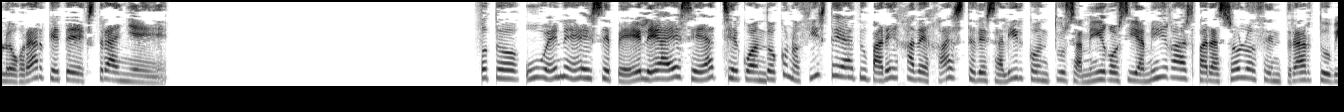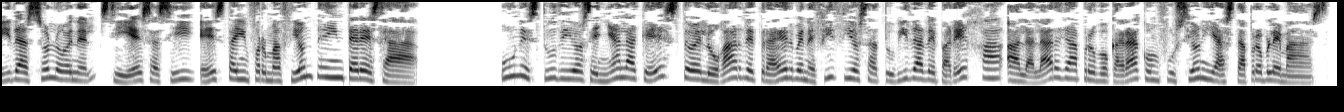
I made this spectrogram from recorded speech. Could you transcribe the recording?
lograr que te extrañe. Foto, UNSPLASH Cuando conociste a tu pareja dejaste de salir con tus amigos y amigas para solo centrar tu vida solo en él. Si es así, esta información te interesa. Un estudio señala que esto en lugar de traer beneficios a tu vida de pareja, a la larga provocará confusión y hasta problemas.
